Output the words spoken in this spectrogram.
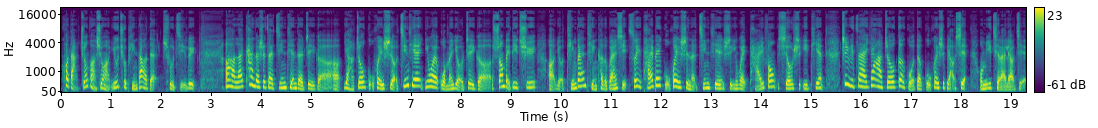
扩大中广新闻网 YouTube 频道的触及率。啊，来看的是在今天的这个呃亚洲股汇市哦，今天因为我们有这个双北地区啊有停班停课的关系，所以台北股汇市呢今天是因为台风休市一天。至于在亚洲各国的股汇市表现，我们一起来了解。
